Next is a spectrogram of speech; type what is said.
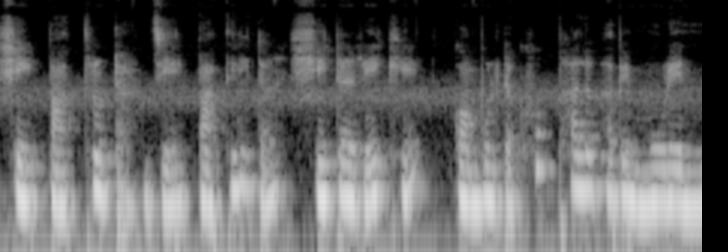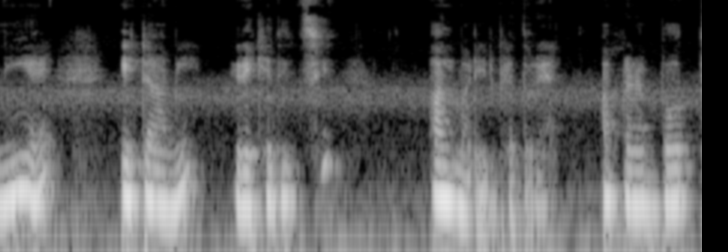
সেই পাত্রটা, যে পাতিলটা, সেটা রেখে কম্বলটা খুব ভালোভাবে মুড়ে নিয়ে এটা আমি রেখে দিচ্ছি আলমারির ভেতরে। আপনারা বদ্ধ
